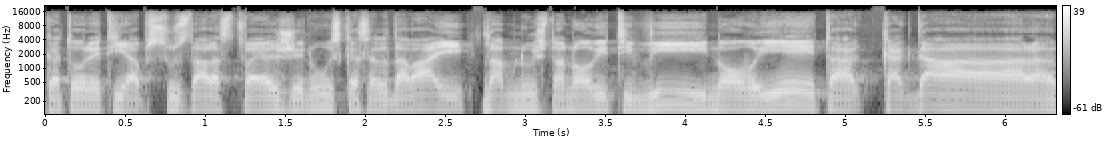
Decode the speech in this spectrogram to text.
который ты обсуждала с твоей женой, сказала, давай, нам нужно новый ТВ, новый это, когда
